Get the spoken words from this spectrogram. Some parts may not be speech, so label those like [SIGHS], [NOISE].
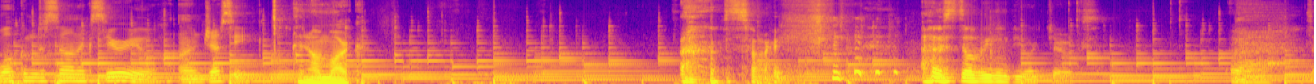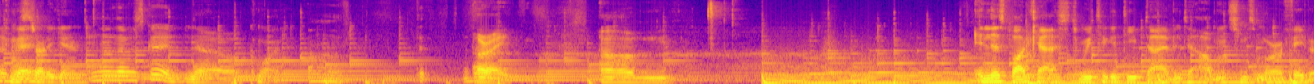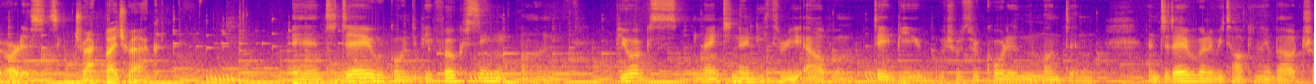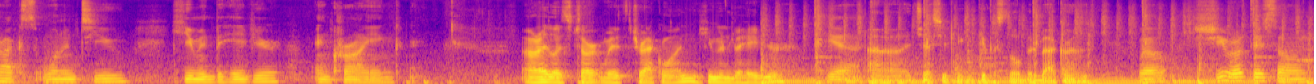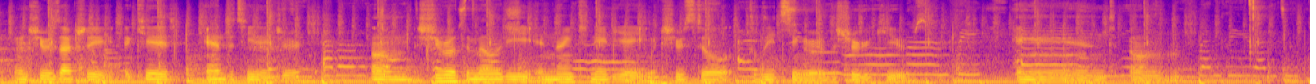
Welcome to Sonic Serial. I'm Jesse. And I'm Mark. [LAUGHS] Sorry. [LAUGHS] I was still reading Bjork jokes. [SIGHS] Uh, It's Can we start again? No, that was good. No, come on. Oh, th- th- All right. Um, in this podcast, we take a deep dive into albums from some of our favorite artists, track by track. And today we're going to be focusing on Bjork's 1993 album debut, which was recorded in London. And today we're going to be talking about tracks 1 and 2, Human Behavior, and Crying. All right, let's start with track one, Human Behavior. Yeah. Uh, Jesse, if you could give us a little bit of background. Well, she wrote this song when she was actually a kid and a teenager. Um, she wrote the melody in 1988 when she was still the lead singer of the Sugar Cubes. And um,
